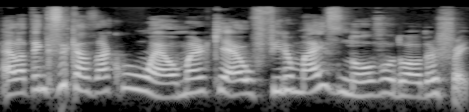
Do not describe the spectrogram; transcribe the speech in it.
ela tem que se casar com o Elmar, que é o filho mais novo do Alder Frey.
